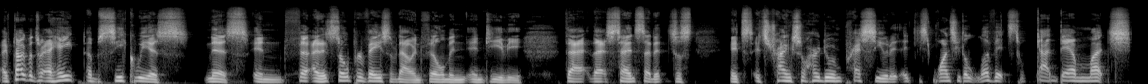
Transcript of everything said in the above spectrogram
I've talked about. this, I hate obsequiousness in, and it's so pervasive now in film and in TV. That that sense that it just it's it's trying so hard to impress you. And it, it just wants you to love it so goddamn much,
